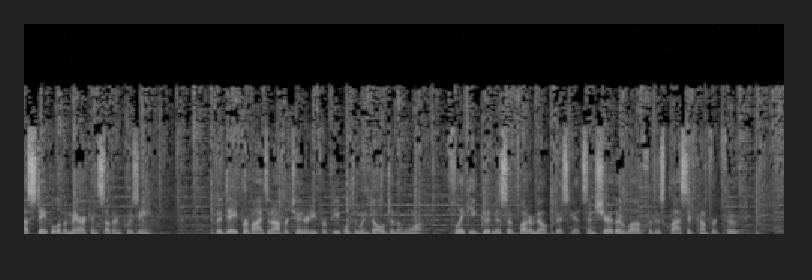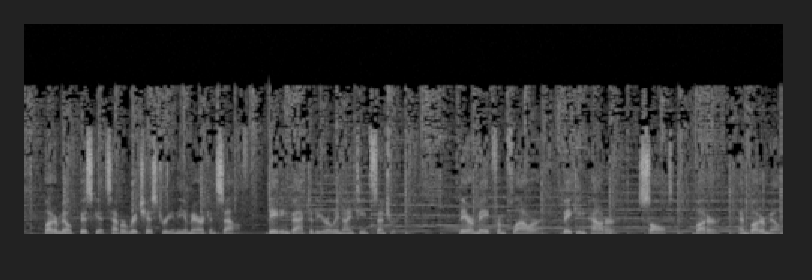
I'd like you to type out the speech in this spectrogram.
a staple of American Southern cuisine. The day provides an opportunity for people to indulge in the warm, flaky goodness of buttermilk biscuits and share their love for this classic comfort food. Buttermilk biscuits have a rich history in the American South, dating back to the early 19th century. They are made from flour, baking powder, salt, butter, and buttermilk,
